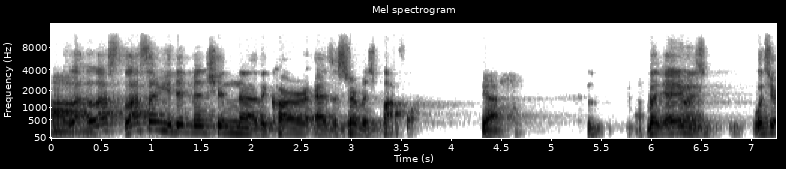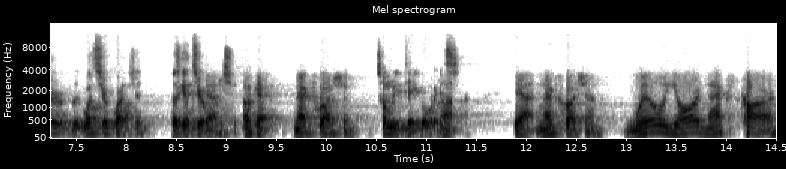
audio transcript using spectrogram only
Uh, last last time you did mention uh, the car as a service platform. yes. But anyways, what's your what's your question? Let's get to your Yes. question. Okay. Next question. So many takeaways. Uh, Yeah. Next question. Will your next car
